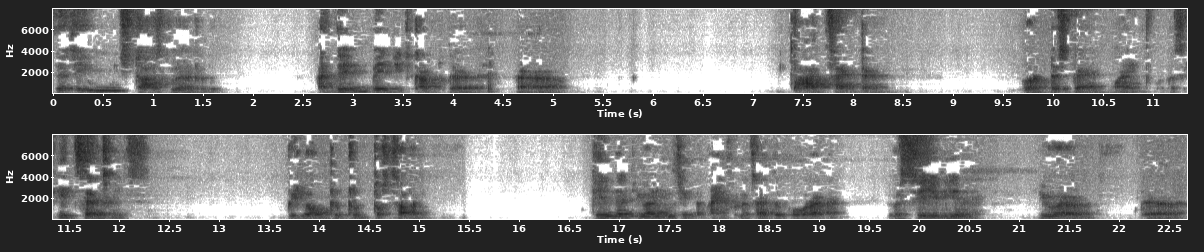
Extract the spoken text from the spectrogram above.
there's a huge task you have to do. And then when it comes to the uh, part factor. You understand mindfulness itself is belong to truth of suffering. Till that you are using the mindfulness as the forerunner, your savior, your uh,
